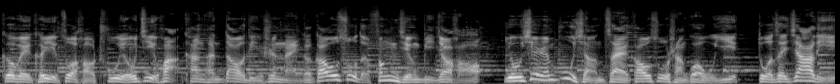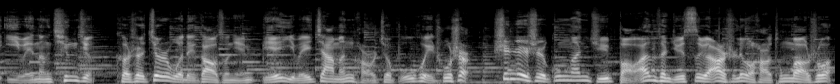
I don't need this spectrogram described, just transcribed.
各位可以做好出游计划，看看到底是哪个高速的风景比较好。有些人不想在高速上过五一，躲在家里，以为能清静。可是今儿我得告诉您，别以为家门口就不会出事儿。深圳市公安局宝安分局四月二十六号通报说，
